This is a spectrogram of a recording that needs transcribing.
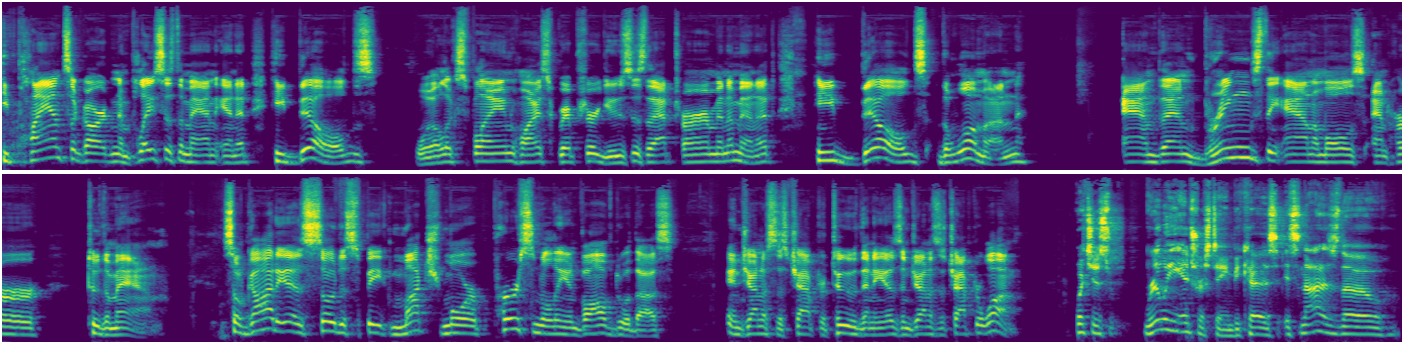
He plants a garden and places the man in it. He builds. We'll explain why scripture uses that term in a minute. He builds the woman and then brings the animals and her to the man. So God is, so to speak, much more personally involved with us in Genesis chapter 2 than he is in Genesis chapter 1. Which is really interesting because it's not as though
